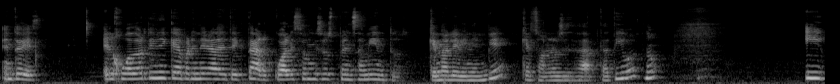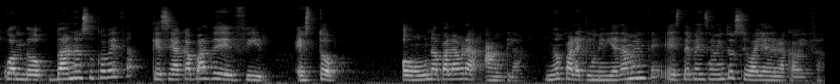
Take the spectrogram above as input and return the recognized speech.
Entonces, el jugador tiene que aprender a detectar cuáles son esos pensamientos que no le vienen bien, que son los desadaptativos, ¿no? Y cuando van a su cabeza, que sea capaz de decir stop o una palabra ancla, ¿no? Para que inmediatamente este pensamiento se vaya de la cabeza.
